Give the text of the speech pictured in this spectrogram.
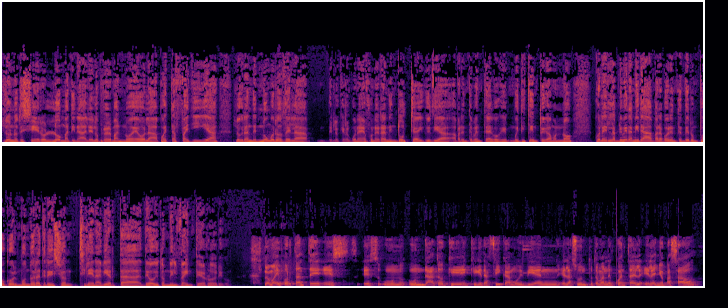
los noticieros, los matinales, los programas nuevos, las apuestas fallidas, los grandes números de la de lo que alguna vez fue una gran industria y que hoy día aparentemente es algo que es muy distinto, digamos, ¿no? ¿Cuál es la primera mirada para poder entender un poco el mundo de la televisión chilena abierta de hoy, 2020, Rodrigo? Lo más importante es, es un, un dato que, que grafica muy bien el asunto. Tomando en cuenta el, el año pasado,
